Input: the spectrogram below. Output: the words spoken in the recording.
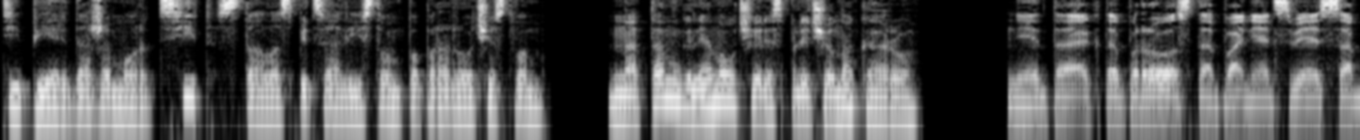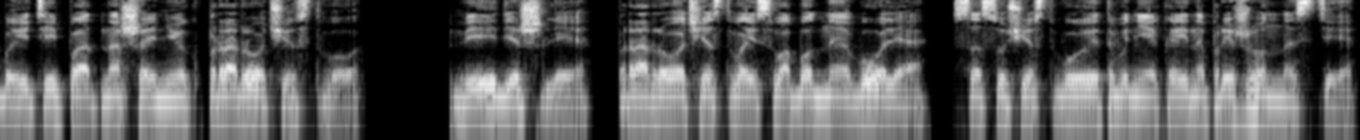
Теперь даже Мордсит стала специалистом по пророчествам. Натан глянул через плечо на Кару. «Не так-то просто понять связь событий по отношению к пророчеству. Видишь ли, пророчество и свободная воля сосуществуют в некой напряженности,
